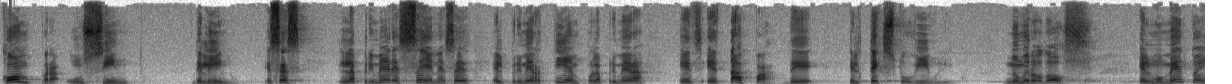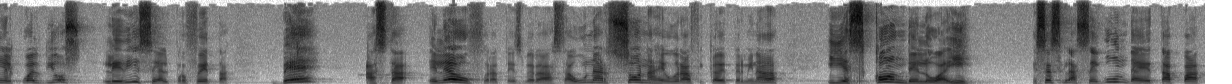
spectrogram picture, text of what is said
compra un cinto de lino. Esa es la primera escena, ese es el primer tiempo, la primera etapa del el texto bíblico. Número dos, el momento en el cual Dios le dice al profeta, ve hasta el Éufrates, ¿verdad? Hasta una zona geográfica determinada y escóndelo ahí. Esa es la segunda etapa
